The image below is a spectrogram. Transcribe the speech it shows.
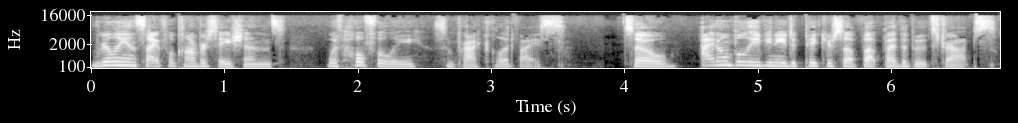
really insightful conversations with hopefully some practical advice. So I don't believe you need to pick yourself up by the bootstraps.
